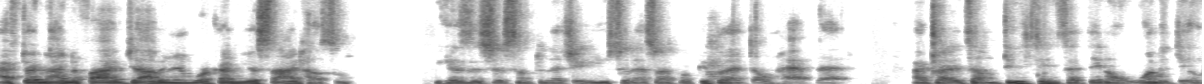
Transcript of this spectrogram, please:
after a nine to five job and then work on your side hustle because it's just something that you're used to. That's why for people that don't have that, I try to tell them do things that they don't want to do.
